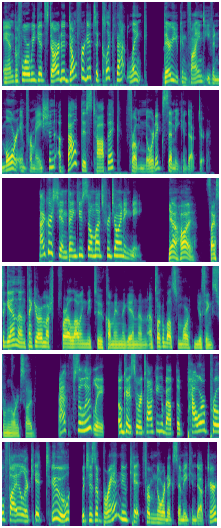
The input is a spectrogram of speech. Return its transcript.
And before we get started, don't forget to click that link. There you can find even more information about this topic from Nordic Semiconductor. Hi, Kristian. Thank you so much for joining me. Yeah, hi. Thanks again. And thank you very much for allowing me to come in again and, and talk about some more new things from the Nordic side. Absolutely. Okay, so we're talking about the Power Profiler Kit 2, which is a brand new kit from Nordic Semiconductor.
